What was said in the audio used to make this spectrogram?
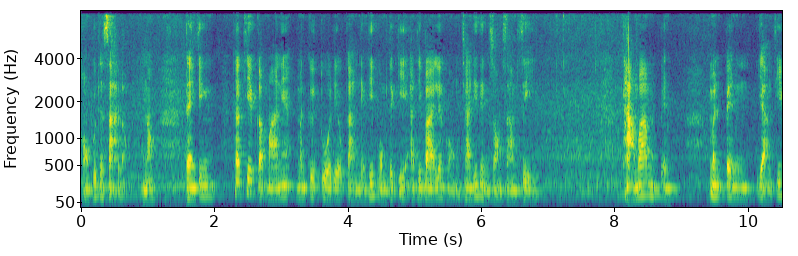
ของพุทธศาสตร์หรอกเนาะแต่จริงถ้าเทียบกับมาเนี่ยมันคือตัวเดียวกันอย่างที่ผมตะกี้อธิบายเรื่องของชั้นที่หนึ่งสองสามสี่ถามว่ามันเป็นมันเป็นอย่างที่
